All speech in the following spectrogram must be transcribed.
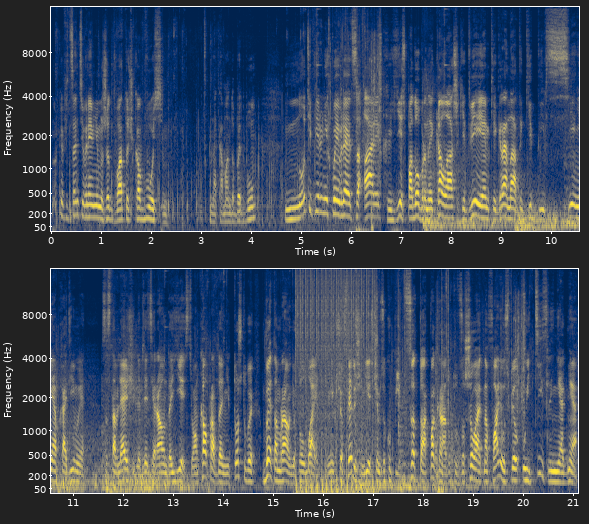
Ну, в коэффициенте временем уже 2.8 на команду Boom. Но теперь у них появляется авик, есть подобранные калашики, две эмки, гранаты, киты, все необходимые составляющие для взятия раунда есть. У Амкал, правда, не то чтобы в этом раунде фулбай. У них еще в следующем есть чем закупиться. Так, по краду тут зашивает на фане, успел уйти с линии огня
